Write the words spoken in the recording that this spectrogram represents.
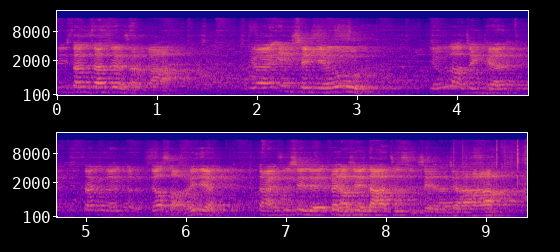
第三十三届的场吧。因为疫情延误，延误到今天，三个人可能比较少了一点，但还是谢谢，非常谢谢大家支持，谢谢大家。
